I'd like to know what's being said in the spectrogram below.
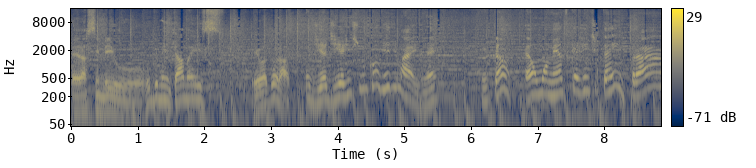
era assim meio rudimentar, mas eu adorava. No dia a dia a gente não convive mais, né? Então é um momento que a gente tem para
